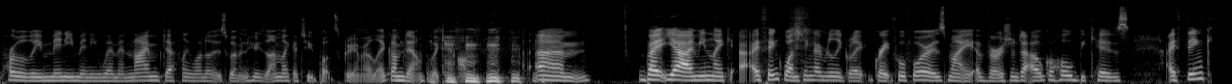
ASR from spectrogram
probably many many women. And I'm definitely one of those women who's I'm like a two pot screamer. Like I'm down for the count. um but yeah, I mean, like, I think one thing I'm really gra- grateful for is my aversion to alcohol because I think,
